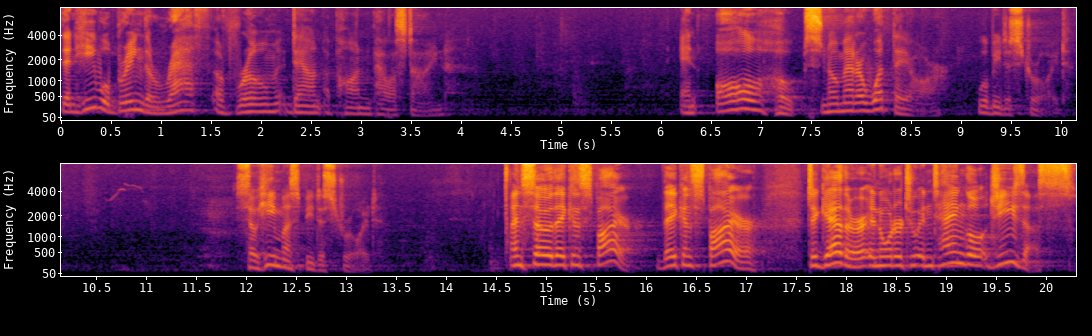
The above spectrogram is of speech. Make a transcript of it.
then he will bring the wrath of Rome down upon Palestine. And all hopes, no matter what they are, will be destroyed. So he must be destroyed. And so they conspire. They conspire together in order to entangle Jesus.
